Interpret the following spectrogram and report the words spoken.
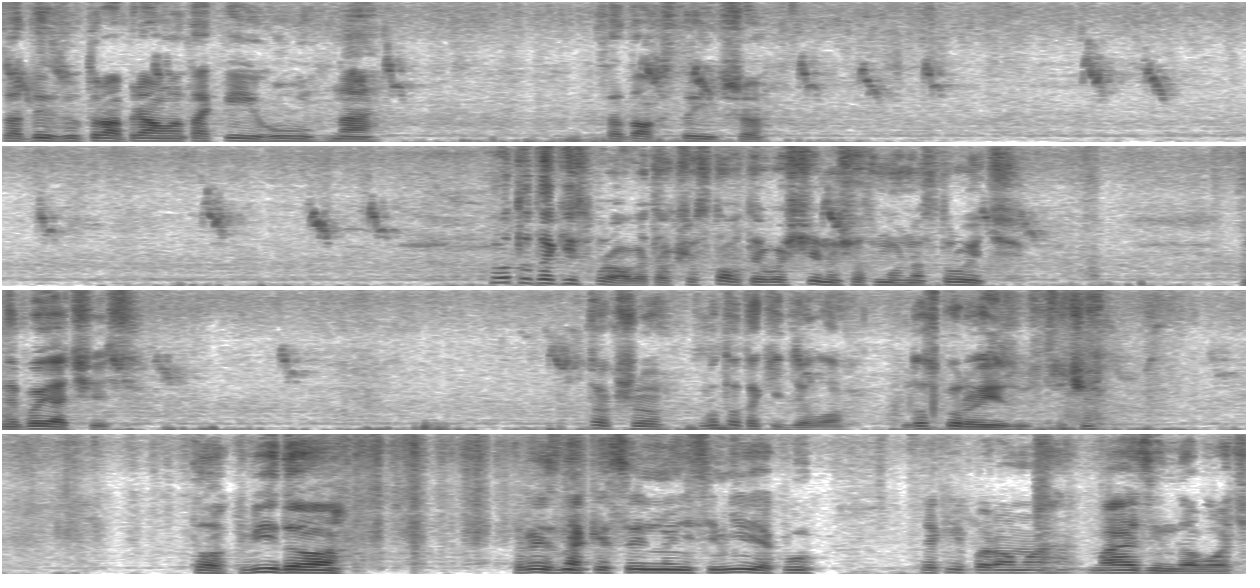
Сади з утра прямо такий гул на садах стоїть, що. От такі справи, так що ставте вощину, зараз можна строїти, не боячись. Так що, от такі діла. До скорої зустрічі. Так, відео. Признаки сильної сім'ї, яку, який пора магазин давати.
